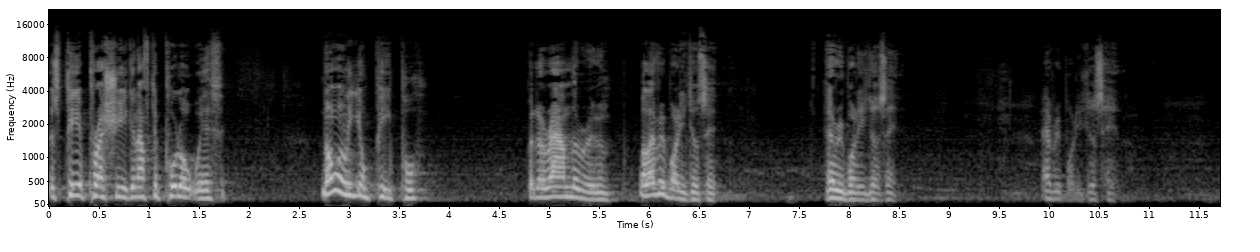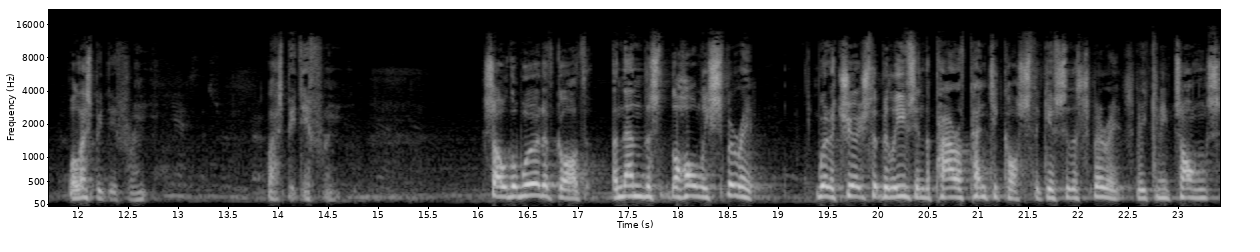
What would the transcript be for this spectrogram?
as peer pressure you're going to have to put up with, not only young people, but around the room, well, everybody does it. Everybody does it. Everybody does it. Well, let's be different. Let's be different. So, the Word of God, and then the, the Holy Spirit. We're a church that believes in the power of Pentecost, the gifts of the Spirit, speaking in tongues.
